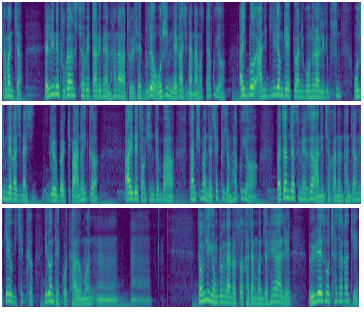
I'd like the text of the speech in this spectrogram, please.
가만자. 엘린의 부관 수첩에 따르면 하나 둘 셋 무려 54가지나 남았다고요. 아니 뭐 아니 1년 계획도 아니고 오늘 할 일이 무슨 54가지나 이게 뭐 이렇게 많어 이거 아이 내 정신 좀 봐. 잠시만요. 체크 좀 하고요. 낮잠 잤으면서 아닌 척하는 단장님 깨우기 체크. 이건 됐고 다음은 음, 음. 정식 용병단으로서 가장 먼저 해야 할 일. 의뢰소 찾아가기.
